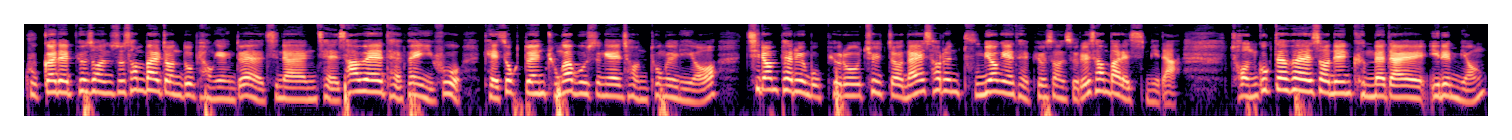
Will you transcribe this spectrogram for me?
국가대표 선수 선발전도 병행돼 지난 제4회 대회 이후 계속된 종합 우승의 전통을 이어 7연패를 목표로 출전할 32명의 대표 선수를 선발했습니다. 전국 대회에서는 금메달 70명,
